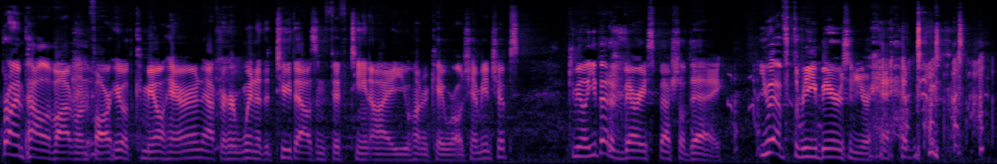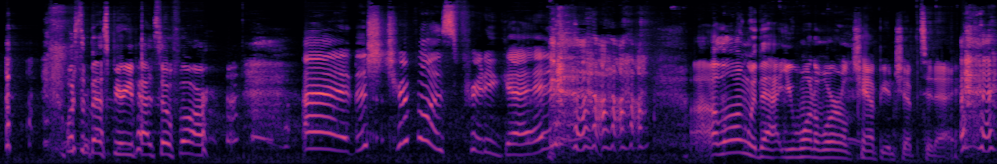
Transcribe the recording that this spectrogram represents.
Bryon of iRunFar here with Camille Herron after her win at the 2015 IAU 100K World Championships. Camille, you've had a very special day. You have three beers in your hand. What's the best beer you've had so far? Uh, this triple is pretty good. uh, along with that, you won a world championship today.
